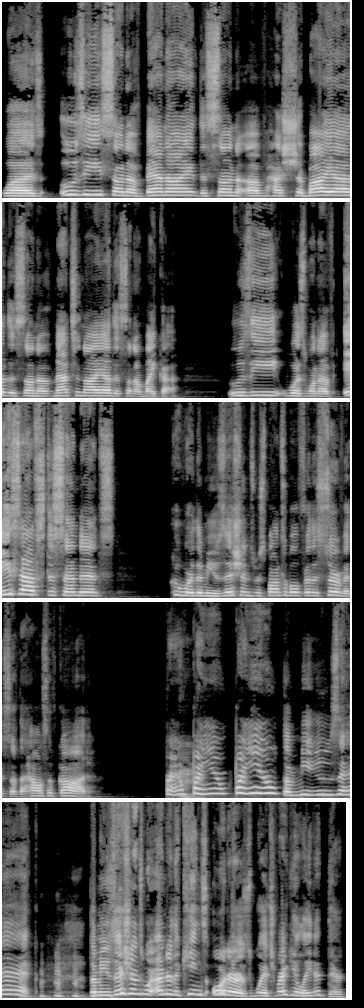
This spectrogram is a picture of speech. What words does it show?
was Uzi, son of Bani, the son of Hashabiah, the son of Mattaniah, the son of Micah. Uzi was one of Asaph's descendants, who were the musicians responsible for the service of the house of God. Bow, hmm. bow, bow, the music. the musicians were under the king's orders, which regulated their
